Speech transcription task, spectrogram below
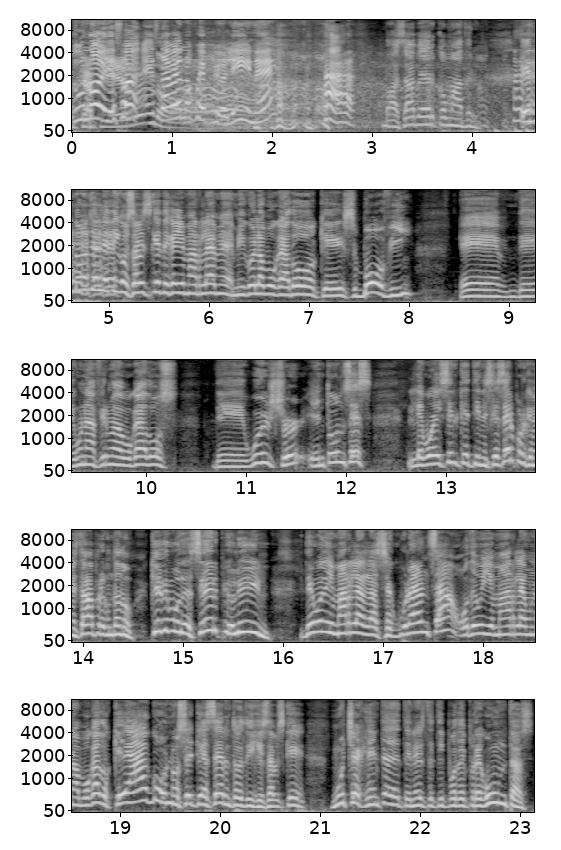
Tú no, y eso, esta vez no fue Piolín, ¿eh? Vas a ver, comadre. Entonces le digo, ¿sabes qué? Deja llamarle a mi amigo el abogado que es Bobby, eh, de una firma de abogados de Wilshire. Entonces le voy a decir qué tienes que hacer porque me estaba preguntando, ¿qué debo de hacer, Piolín? ¿Debo de llamarle a la aseguranza o debo llamarle a un abogado? ¿Qué hago? No sé qué hacer. Entonces dije, ¿sabes qué? Mucha gente ha de tener este tipo de preguntas.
